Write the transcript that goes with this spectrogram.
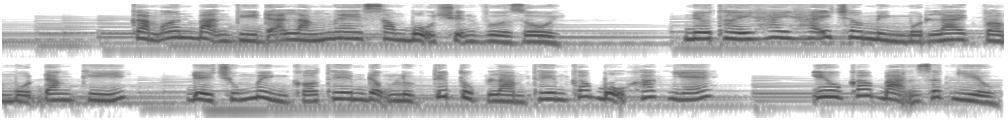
Cảm ơn bạn vì đã lắng nghe xong bộ truyện vừa rồi. Nếu thấy hay hãy cho mình một like và một đăng ký để chúng mình có thêm động lực tiếp tục làm thêm các bộ khác nhé. Yêu các bạn rất nhiều.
